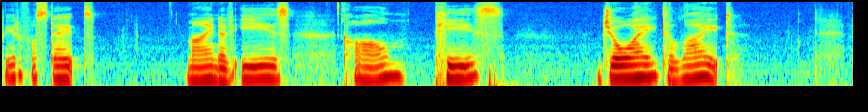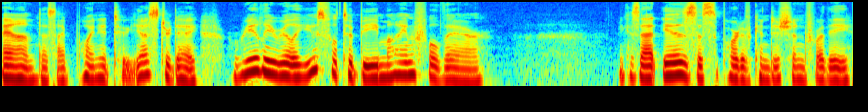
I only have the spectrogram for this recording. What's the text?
Beautiful states. Mind of ease, calm, peace, joy, delight. And as I pointed to yesterday, really, really useful to be mindful there. Because that is a supportive condition for the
